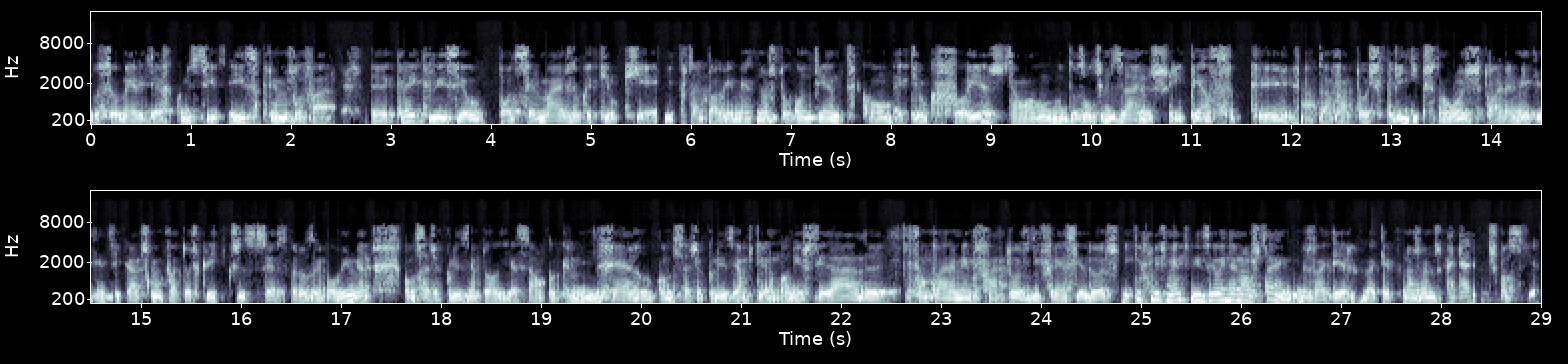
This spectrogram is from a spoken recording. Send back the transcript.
o seu mérito é reconhecido. É isso que queremos levar. Eh, creio que Viseu Pode ser mais do que aquilo que é. E, portanto, obviamente não estou contente com aquilo que foi a gestão dos últimos anos. E penso que há fatores críticos, estão hoje claramente identificados como fatores críticos de sucesso para o desenvolvimento, como seja, por exemplo, a ligação por caminho de ferro, como seja, por exemplo, ter uma universidade. São claramente fatores diferenciadores e que, infelizmente, Viseu ainda não os tem, mas vai ter. Vai ter porque nós vamos ganhar e vamos conseguir.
